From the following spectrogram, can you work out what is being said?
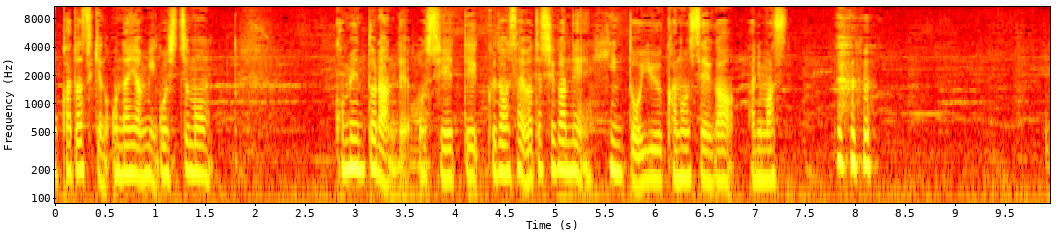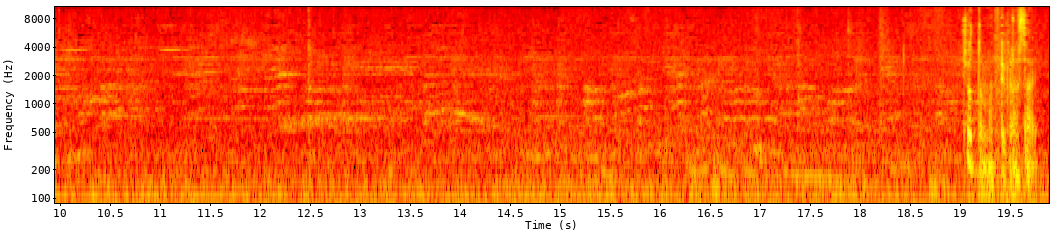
お片付けのお悩みご質問コメント欄で教えてください。私がねヒントを言う可能性があります。ちょっと待ってください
